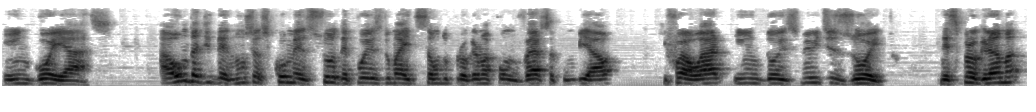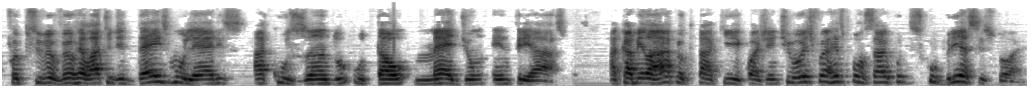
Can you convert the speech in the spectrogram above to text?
em Goiás. A onda de denúncias começou depois de uma edição do programa Conversa com Bial, que foi ao ar em 2018. Nesse programa, foi possível ver o relato de 10 mulheres acusando o tal médium, entre aspas. A Camila Appel, que está aqui com a gente hoje, foi a responsável por descobrir essa história.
